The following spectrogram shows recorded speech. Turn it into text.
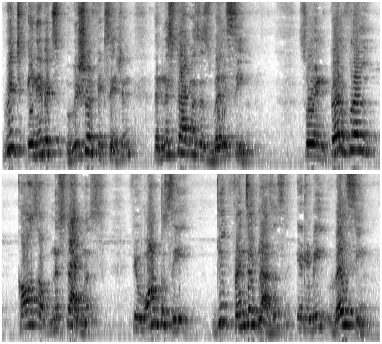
which inhibits visual fixation, the nystagmus is well seen. So in peripheral cause of nystagmus, if you want to see, give Frenzel glasses, it will be well seen.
